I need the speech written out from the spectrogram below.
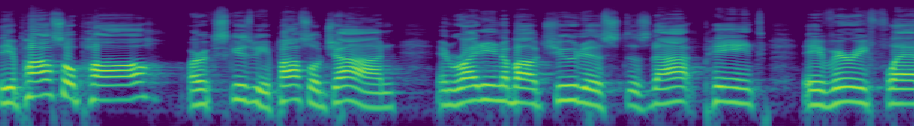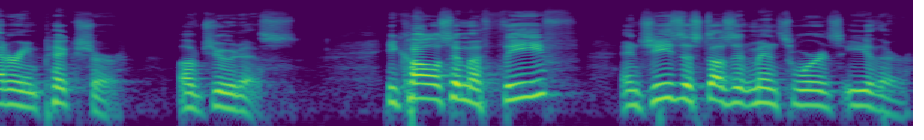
The Apostle Paul, or excuse me, Apostle John, in writing about Judas, does not paint a very flattering picture of Judas. He calls him a thief, and Jesus doesn't mince words either.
